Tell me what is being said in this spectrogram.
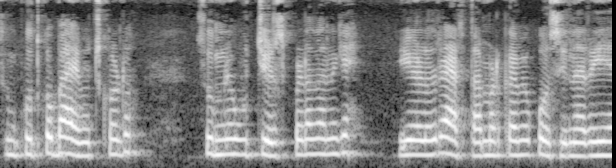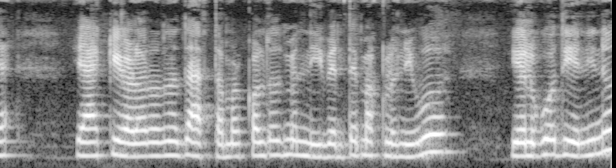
ಸುಮ್ ಕೂತ್ಕೊ, ಬಾಯಿ ಮುಚ್ಕೊಂಡು. ಸುಮ್ಮನೆ ಹುಚ್ಚಿಡಿಸ್ಬೇಡ ನನಗೆ. ಹೇಳಿದ್ರೆ ಅರ್ಥ ಮಾಡ್ಕೋಬೇಕು ಹೊಸಿನಾರಿಯ ಯಾಕೆ ಹೇಳೋರು ಅನ್ನೋದು ಅರ್ಥ ಮಾಡ್ಕೊಳ್ದಾದ್ಮೇಲೆ ನೀವೆಂತೆ ಮಕ್ಕಳು ನೀವು? ಎಲ್ಗೋದಿಯ ನೀನು?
